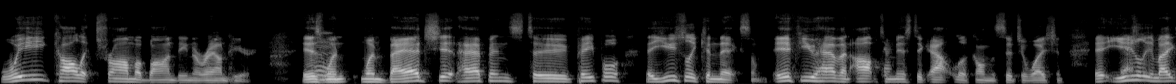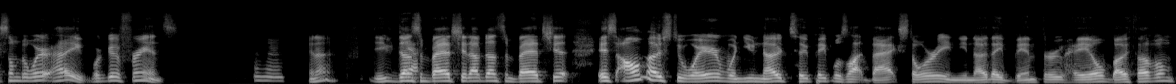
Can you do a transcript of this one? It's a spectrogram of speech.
we call it trauma bonding around here is mm. when when bad shit happens to people they usually connects them if you have an optimistic outlook on the situation it usually yeah. makes them to where hey we're good friends mm-hmm. you know you've done yeah. some bad shit i've done some bad shit it's almost to where when you know two people's like backstory and you know they've been through hell both of them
